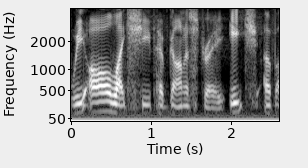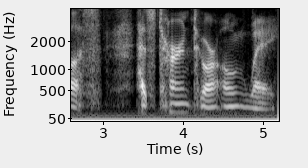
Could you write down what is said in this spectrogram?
We all, like sheep, have gone astray. Each of us has turned to our own way,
